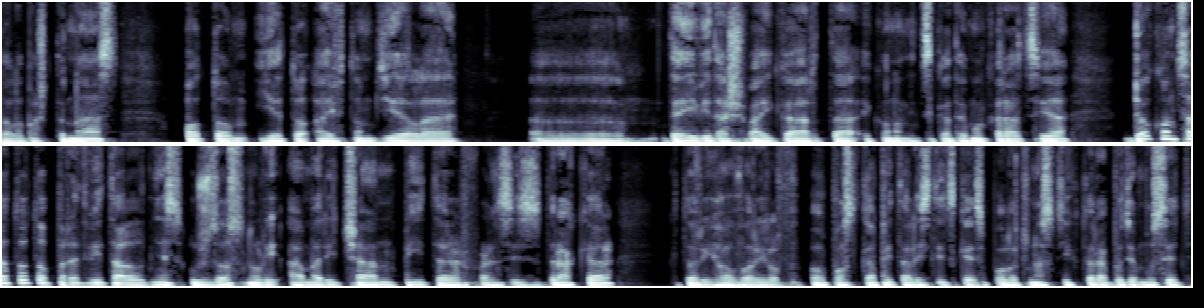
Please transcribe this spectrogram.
alebo 2014. O tom je to aj v tom diele uh, Davida Schweikarta Ekonomická demokracia. Dokonca toto predvítal dnes už zosnulý američan Peter Francis Drucker, ktorý hovoril o postkapitalistickej spoločnosti, ktorá bude musieť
